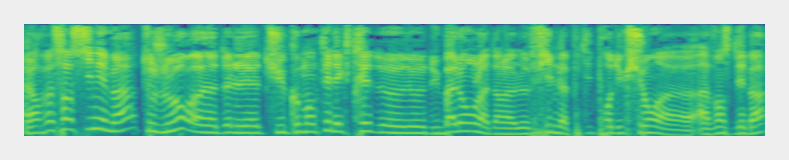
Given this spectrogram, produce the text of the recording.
Alors Vincent Cinéma, toujours, euh, de- tu commentais l'extrait de- du ballon là dans le, le film, la petite production euh, avant ce débat,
